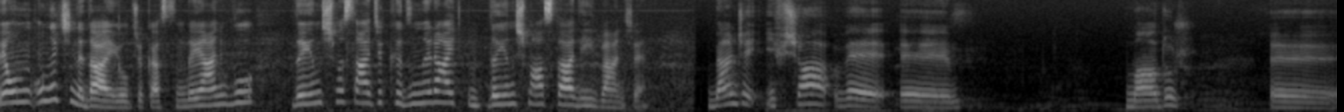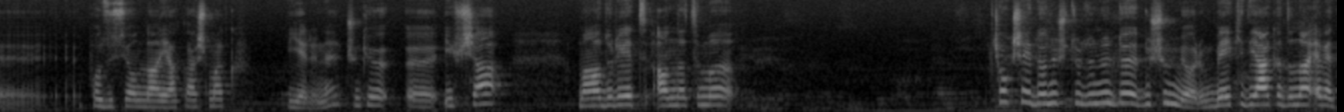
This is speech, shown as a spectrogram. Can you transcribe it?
ve onun, onun için de daha iyi olacak aslında. Yani bu dayanışma sadece kadınlara ait bir dayanışma asla değil bence. Bence ifşa ve e, mağdur e, pozisyondan yaklaşmak yerine. Çünkü e, ifşa mağduriyet anlatımı çok şey dönüştürdüğünü de düşünmüyorum. Belki diğer kadınlar evet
